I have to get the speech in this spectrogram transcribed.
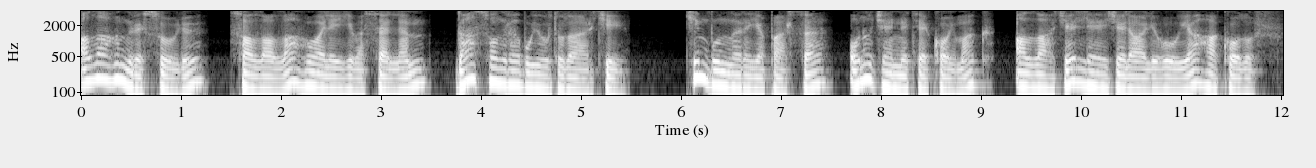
Allah'ın Resulü sallallahu aleyhi ve sellem daha sonra buyurdular ki, kim bunları yaparsa onu cennete koymak Allah Celle Celaluhu'ya hak olur.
